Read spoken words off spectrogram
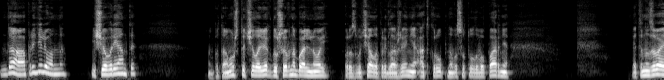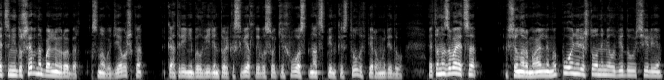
Да, определенно. Еще варианты? Потому что человек душевно больной, прозвучало предложение от крупного сутулого парня — это называется не душевно больной, Роберт. Снова девушка. Катрине был виден только светлый высокий хвост над спинкой стула в первом ряду. Это называется... Все нормально. Мы поняли, что он имел в виду усилие.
